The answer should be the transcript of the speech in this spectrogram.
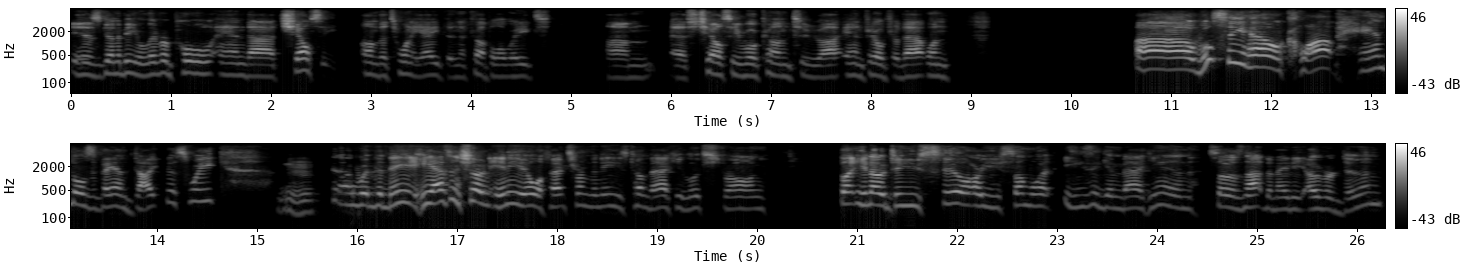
is going to be Liverpool and uh, Chelsea on the 28th in a couple of weeks. Um, as Chelsea will come to uh, Anfield for that one. Uh, we'll see how Klopp handles Van Dijk this week. Mhm. Uh, with the knee, he hasn't shown any ill effects from the knee. He's come back. He looks strong. But you know, do you still are you somewhat easing him back in so as not to maybe overdo him,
